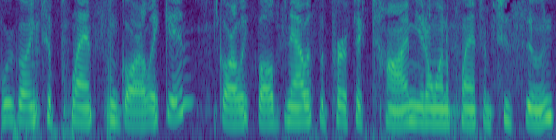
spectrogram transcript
we're going to plant some garlic in. Garlic bulbs. Now is the perfect time. You don't want to plant them too soon.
